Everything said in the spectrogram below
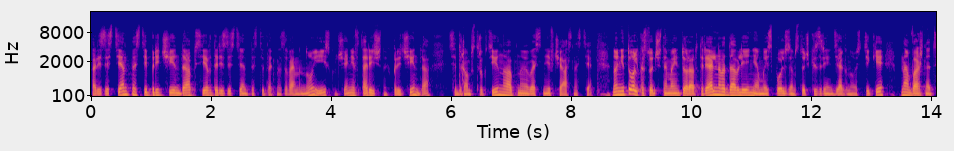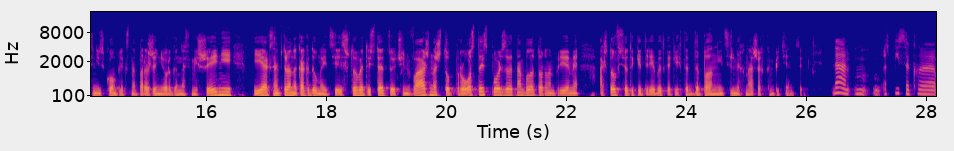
резистентности причин, да, псевдорезистентности так называемой, ну и исключение вторичных причин, да, синдром обструктивного апноэ во сне в частности. Но не только суточный монитор артериального давления мы используем с точки зрения диагностики. Нам важно оценить комплексно поражение органов мишеней. И, Оксана Петровна, как думаете, что в этой ситуации очень важно, что просто использовать на амбулаторном приеме, а что все-таки требует каких-то дополнительных наших компетенций? Да, список э,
